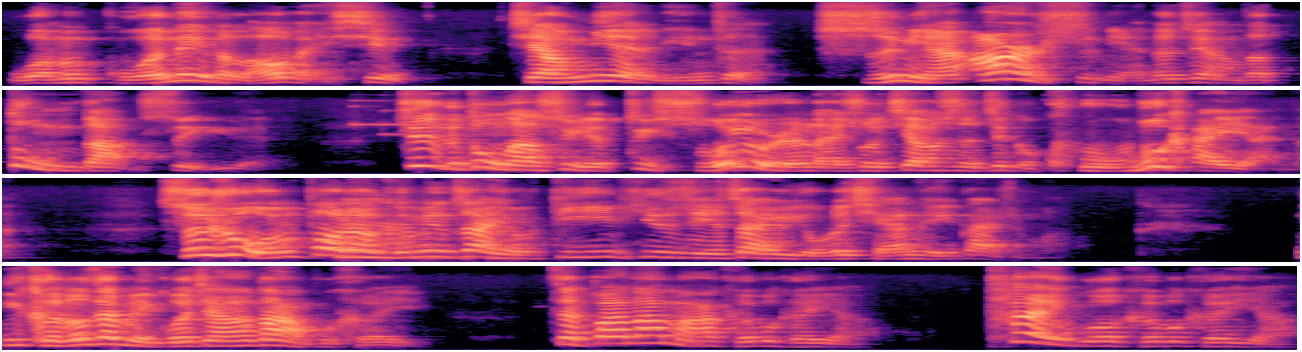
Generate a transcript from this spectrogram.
我们国内的老百姓将面临着十年、二十年的这样的动荡岁月。这个动荡岁月对所有人来说将是这个苦不堪言的。所以说，我们爆料革命战友第一批的这些战友有了钱可以干什么？你可能在美国、加拿大不可以，在巴拿马可不可以啊？泰国可不可以啊？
